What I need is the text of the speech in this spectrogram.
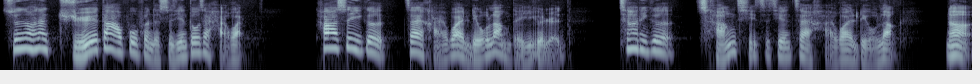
孙中山绝大部分的时间都在海外。他是一个在海外流浪的一个人，这样的一个长期之间在海外流浪，那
